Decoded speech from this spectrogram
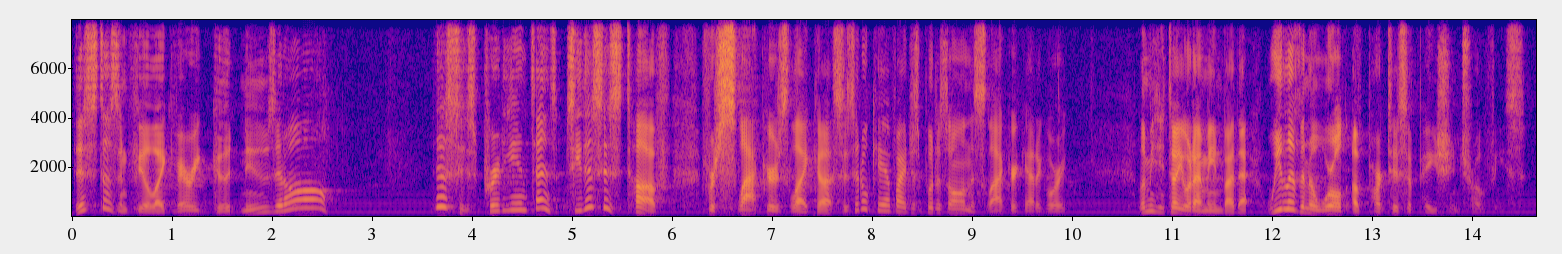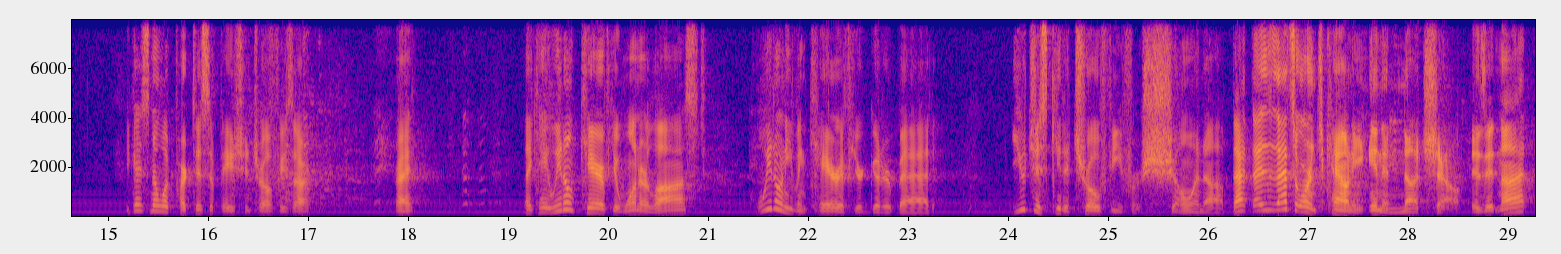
This doesn't feel like very good news at all. This is pretty intense. See, this is tough for slackers like us. Is it okay if I just put us all in the slacker category? Let me tell you what I mean by that. We live in a world of participation trophies. You guys know what participation trophies are? Right? Like, hey, we don't care if you won or lost. We don't even care if you're good or bad. You just get a trophy for showing up. That, that's Orange County in a nutshell, is it not?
